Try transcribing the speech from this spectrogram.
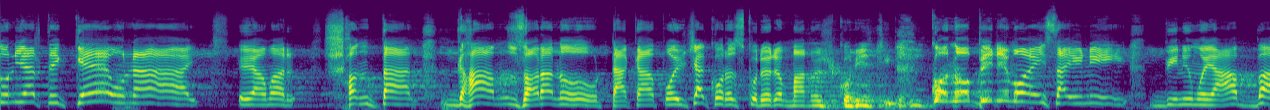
দুনিয়াতে কেউ নাই। এ আমার সন্তান ঘাম জড়ানো, টাকা পয়সা খরচ করে মানুষ করেছি। কোনো বিনিময় চাইনি। বিনিময়ে আব্বা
